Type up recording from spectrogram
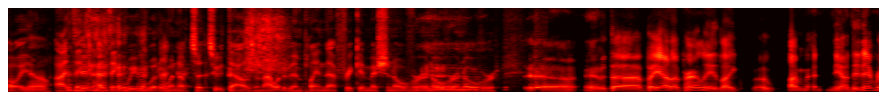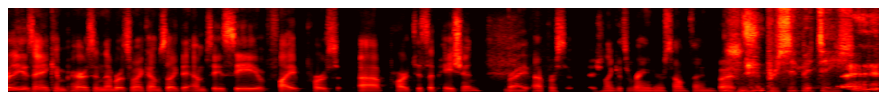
Oh you yeah know? i think i think we would have went up to 2000 i would have been playing that freaking mission over and over and over Yeah, it, uh, but yeah, apparently, like uh, I'm, you know, they didn't really use any comparison numbers when it comes to like the MCC fight pers- uh, participation. right uh, precipitation, like it's rain or something. But precipitation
